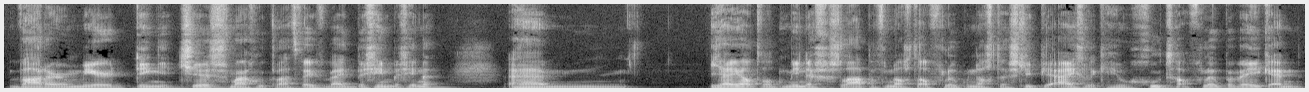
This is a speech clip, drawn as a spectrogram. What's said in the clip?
waren er meer dingetjes. Maar goed, laten we even bij het begin beginnen. Ehm, jij had wat minder geslapen vannacht. De afgelopen nachten sliep je eigenlijk heel goed de afgelopen week. En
